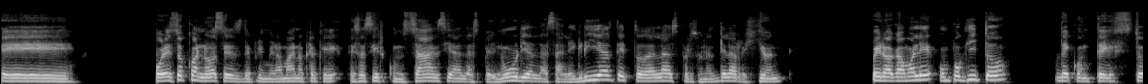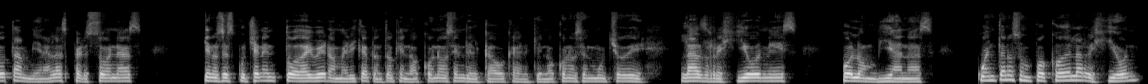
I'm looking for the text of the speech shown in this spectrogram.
Eh, por eso conoces de primera mano, creo que esas circunstancias, las penurias, las alegrías de todas las personas de la región. Pero hagámosle un poquito de contexto también a las personas que nos escuchan en toda Iberoamérica, tanto que no conocen del Cauca, que no conocen mucho de las regiones colombianas. Cuéntanos un poco de la región.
